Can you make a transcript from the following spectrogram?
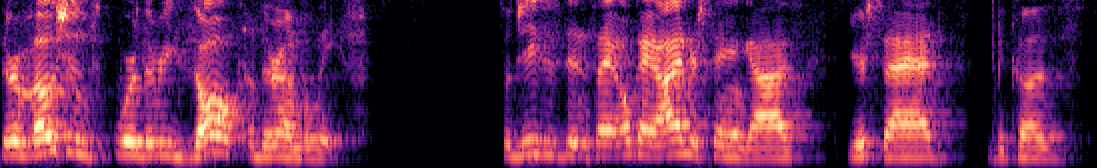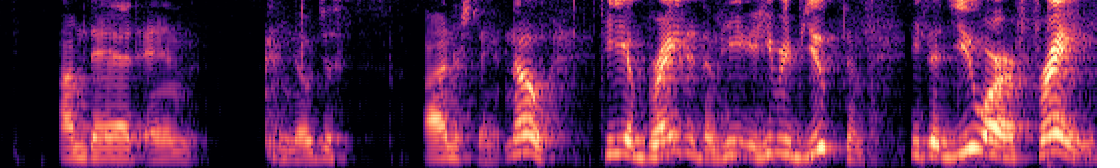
Their emotions were the result of their unbelief. So Jesus didn't say, okay, I understand, guys, you're sad because I'm dead and, you know, just, I understand. No, he upbraided them, he, he rebuked them. He said, You are afraid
